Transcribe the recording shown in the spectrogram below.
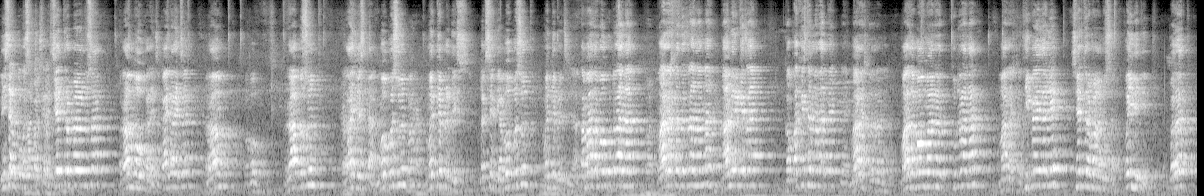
मी सांगतो कसं करायचं क्षेत्रफळानुसार राम भाऊ करायचं. काय करायचं? राम भाऊ. रा पासून राजस्थान म पासून मध्य प्रदेश लक्षात घ्या म पासून मध्य प्रदेश आता माझा भाऊ कुठं राहणार? महाराष्ट्रातच राहणार ना? का अमेरिकेचा आहे? का पाकिस्तानला राहत नाही महाराष्ट्रात राहणार. माझा भाऊ महाराष्ट्र कुठं राहणार? महाराष्ट्रात. ही काय झाले? क्षेत्रफळानुसार. पहिले तीन. परत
